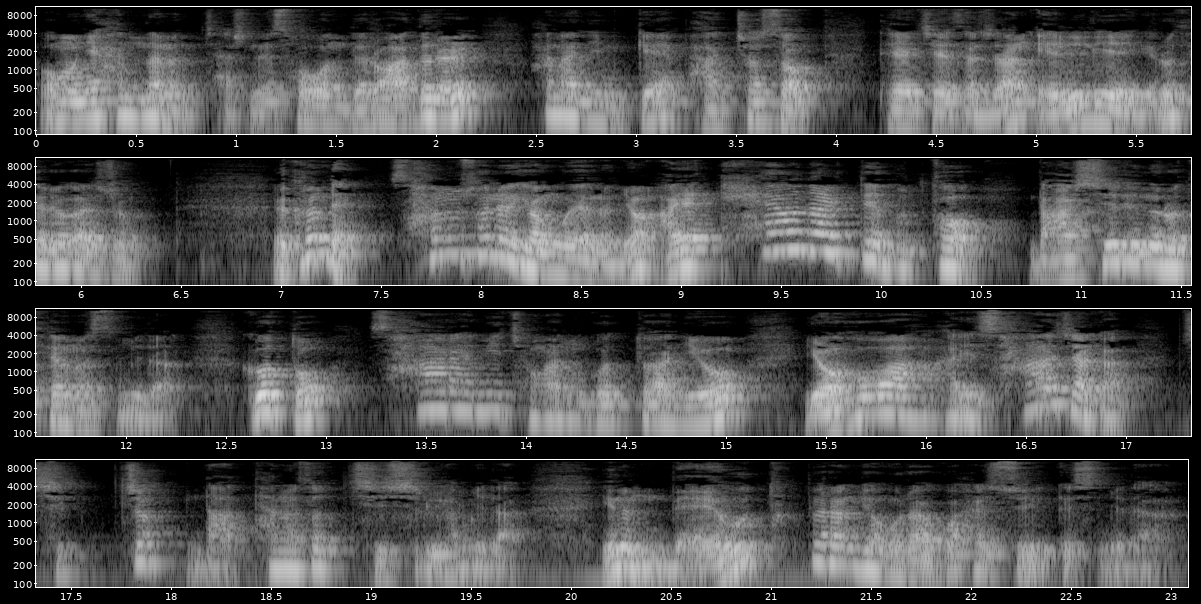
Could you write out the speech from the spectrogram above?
어머니 한나는 자신의 서원대로 아들을 하나님께 바쳐서 대제사장 엘리에게로 데려가죠. 그런데 삼손의 경우에는요, 아예 태어날 때부터 나시린으로 태어났습니다. 그것도 사람이 정한 것도 아니요, 여호와의 사자가 직접 나타나서 지시를 합니다. 이는 매우 특별한 경우라고 할 수 있겠습니다.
